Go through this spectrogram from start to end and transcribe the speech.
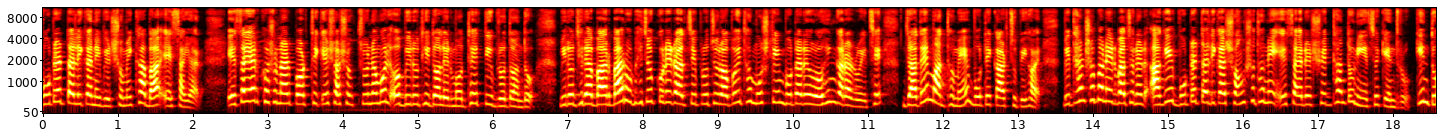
ভোটার তালিকা নিবিড় সমীক্ষা বা এসআইআর। এসআইআর ঘোষণার পর থেকে শাসক তৃণমূল ও বিরোধী দলের মধ্যে তীব্র দ্বন্দ্ব। বিরোধীরা বারবার অভিযোগ করে রাজ্যে প্রচুর অবৈধ মুসলিম ভোটারে রোহিঙ্গারা রয়েছে, যাদের মাধ্যমে ভোটে কারচুপি হয়। বিধানসভা নির্বাচনের আগে ভোটার তালিকা সংশোধনে এসআইআর এর সিদ্ধান্ত নিয়েছে কেন্দ্র। কিন্তু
